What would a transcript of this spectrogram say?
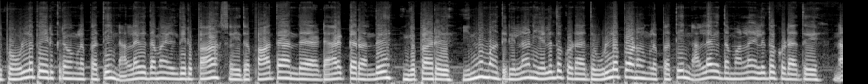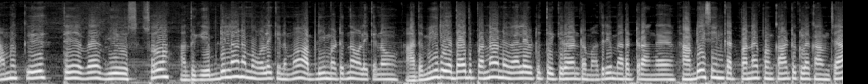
இப்ப உள்ள போயிருக்கிறவங்கள பத்தி நல்ல விதமா எழுதிருப்பா சோ இத பார்த்த அந்த டைரக்டர் வந்து இங்க பாரு இந்த மாதிரி எல்லாம் நீ எழுதக்கூடாது. உள்ள போனவங்கள பத்தி நல்ல விதமாலாம் எழுதக்கூடாது. நமக்கு தேவை வியூஸ் ஸோ அதுக்கு எப்படிலாம் நம்ம உழைக்கணுமோ அப்படி மட்டும்தான் உழைக்கணும். அது மீறி ஏதாவது பண்ணா அந்த வேலையை விட்டு தைக்கிறான்ற மாதிரி மிரட்டுறாங்க. அப்படியே சீன் கட் பண்ண இப்ப காட்டுக்குள்ள காமிச்சா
